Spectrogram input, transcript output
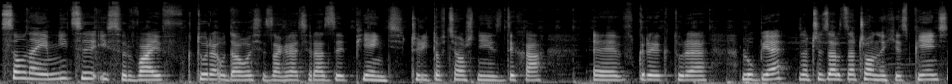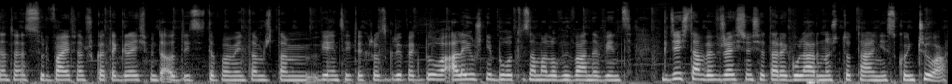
są najemnicy i Survive, które udało się zagrać razy 5, czyli to wciąż nie jest dycha w gry, które lubię. Znaczy zaznaczonych jest 5, natomiast Survive na przykład jak graliśmy do audycji, to pamiętam, że tam więcej tych rozgrywek było, ale już nie było to zamalowywane, więc gdzieś tam we wrześniu się ta regularność totalnie skończyła.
